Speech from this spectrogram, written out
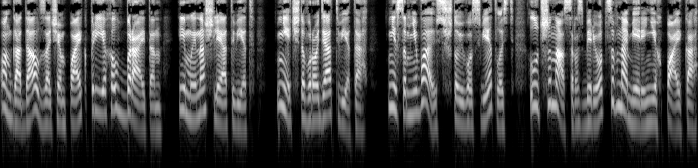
Он гадал, зачем Пайк приехал в Брайтон, и мы нашли ответ. Нечто вроде ответа. Не сомневаюсь, что его светлость лучше нас разберется в намерениях Пайка.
